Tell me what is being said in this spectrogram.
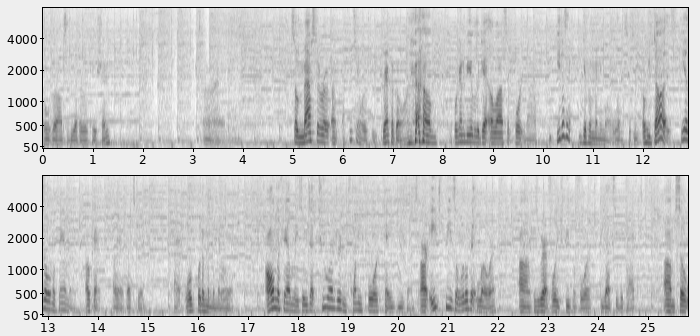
over onto the other rotation. Alright. so Master, uh, I keep saying Roshi, Grandpa Gohan. um, we're gonna be able to get a lot of support now. He doesn't give him any more links, he? Oh, he does. He has all in the family. Okay, okay, that's good. All right, we'll put him in the middle here. All in the family, so he's at 224k defense. Our HP is a little bit lower because um, we were at full HP before he got super attacked. Um, so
